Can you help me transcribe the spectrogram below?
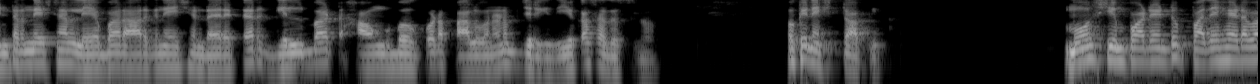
International Labour Organization director Gilbert Houngbo కూడా పాల్గొనడం జరిగింది ఈ యొక్క సదస్సులో. Okay. Next topic. Most important 17వ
